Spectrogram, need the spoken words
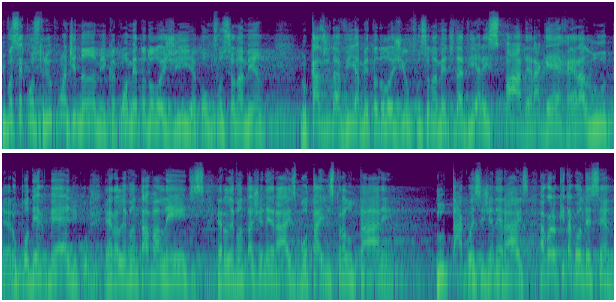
E você construiu com uma dinâmica, com uma metodologia, com um funcionamento. No caso de Davi, a metodologia, o funcionamento de Davi era a espada, era a guerra, era a luta, era o poder bélico, era levantar valentes, era levantar generais, botar eles para lutarem, lutar com esses generais. Agora o que está acontecendo?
